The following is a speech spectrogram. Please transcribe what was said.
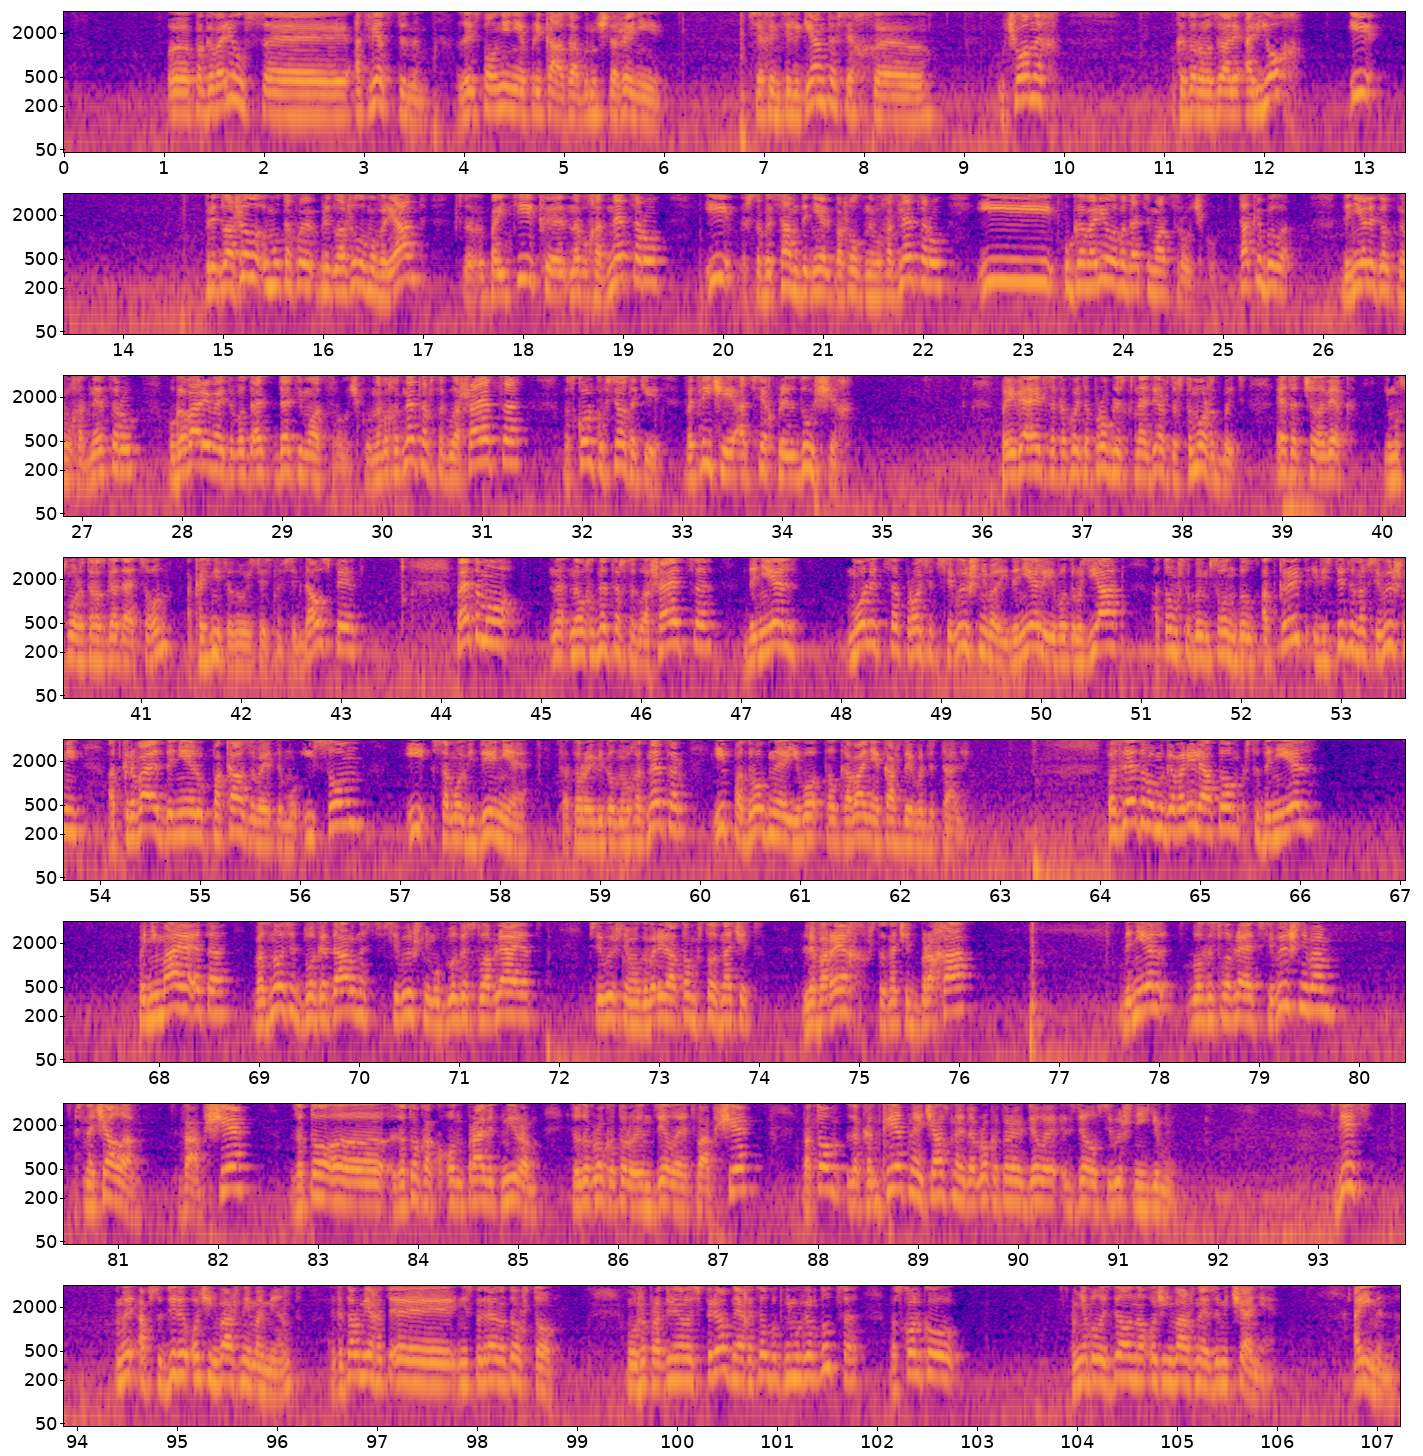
э, поговорил с э, ответственным за исполнение приказа об уничтожении всех интеллигентов, всех э, ученых, которого звали Арьох, и предложил ему такой, предложил ему вариант, что пойти к Навуходнецару, и чтобы сам Даниэль пошел к Навуходнецару и уговорил его дать ему отсрочку. Так и было. Даниэль идет к Навуходнецару, уговаривает его дать, дать ему отсрочку. Навуходнецар соглашается, поскольку все-таки, в отличие от всех предыдущих, появляется какой-то проблеск надежды, что, может быть, этот человек ему сможет разгадать сон, а казнить он его, естественно, всегда успеет. Поэтому Навуходнецар соглашается, Даниэль молится, просит Всевышнего, и Даниэль, и его друзья, о том, чтобы им сон был открыт, и действительно Всевышний открывает Даниэлю, показывает ему и сон, и само видение, которое видел на Навуходнецар, и подробное его толкование каждой его детали. После этого мы говорили о том, что Даниэль, понимая это, возносит благодарность Всевышнему, благословляет Всевышнему, говорили о том, что значит леварех, что значит браха. Даниэль благословляет Всевышнего, сначала вообще, за то, э, за то, как он правит миром, то добро, которое он делает вообще, потом за конкретное частное добро, которое делает, сделал Всевышний ему. Здесь мы обсудили очень важный момент, на котором я хотел, э, несмотря на то, что мы уже продвинулись вперед, но я хотел бы к нему вернуться, поскольку мне было сделано очень важное замечание. А именно,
